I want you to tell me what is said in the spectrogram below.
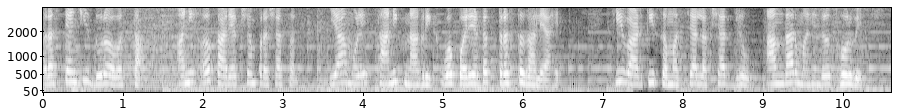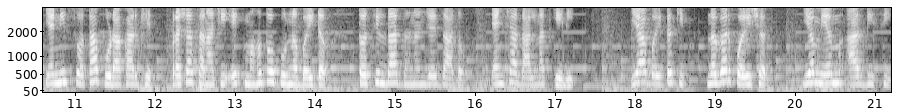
रस्त्यांची दुरवस्था आणि अकार्यक्षम प्रशासन यामुळे स्थानिक नागरिक व पर्यटक त्रस्त झाले आहेत. ही वाढती समस्या लक्षात घेऊन आमदार महेंद्र थोरवे यांनी स्वतः पुढाकार घेत प्रशासनाची एक महत्त्वपूर्ण बैठक तहसीलदार धनंजय जाधव यांच्या दालनात केली. या बैठकीत नगर परिषद M M R D C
